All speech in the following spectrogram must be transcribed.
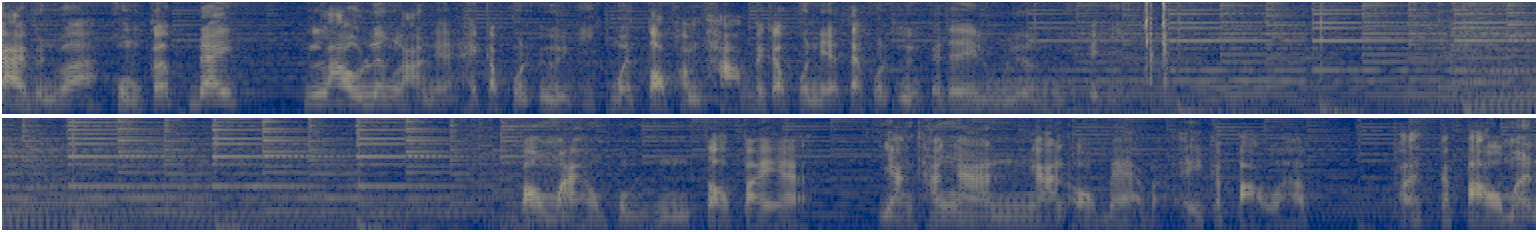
กลายเป็นว่าผมก็ได้เล่าเรื่องราวเนี้ยให้กับคนอื่นอีกเหมือนตอบคำถามให้กับคนนี้แต่คนอื่นก็จะได้รู้เรื่องนี้ไปอีก เป้าหมายของผมต่อไปอะ อย่างถ้างานงานออกแบบอะไอกระเป๋าครับเพราะกระเป๋ามัน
